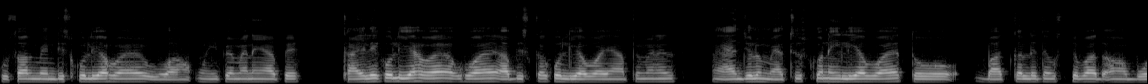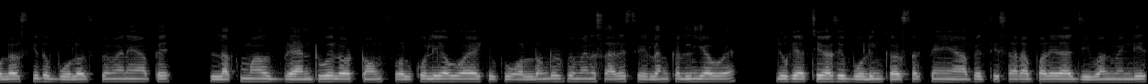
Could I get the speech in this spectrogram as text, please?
कुशाल मेंडिस को लिया हुआ है, वहाँ, वहीं पे मैंने यहाँ पे कायले को लिया हुआ हुआ है, अब इसका को लिया हुआ है। यहाँ पे मैंने, एंजेलो मैथ्यूज को नहीं लिया हुआ है तो बात कर लेते हैं उसके बाद बॉलर्स की। तो बॉलर्स पे मैंने यहाँ पे लकमाल ब्रैंडवेल और टॉम सोल को लिया हुआ है, क्योंकि ऑलराउंडर पे मैंने सारे श्रीलंकन लिया हुआ है, जो कि अच्छी खासी बॉलिंग कर सकते हैं। यहाँ पे तिसारा पड़ेगा जीवन मेंडिस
